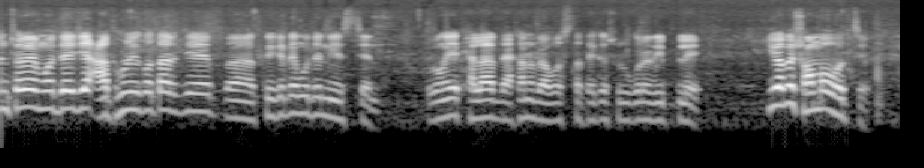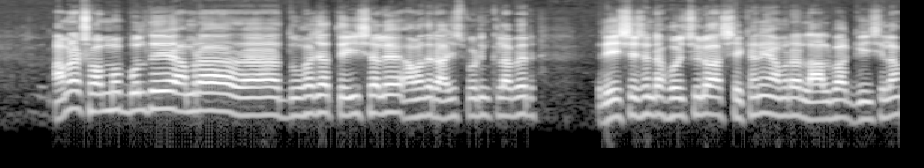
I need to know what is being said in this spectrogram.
অঞ্চলের মধ্যে যে আধুনিকতার যে ক্রিকেটের মধ্যে নিয়ে এসছেন এবং এই যে খেলার দেখানোর ব্যবস্থা থেকে শুরু করে রিপ্লে কীভাবে সম্ভব হচ্ছে? আমরা সম্ভব বলতে আমরা দু হাজার তেইশ সালে আমাদের রাজি স্পোর্টিং ক্লাবের রেজিস্ট্রেশনটা হয়েছিল আর সেখানে আমরা লালবাগ গিয়েছিলাম।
